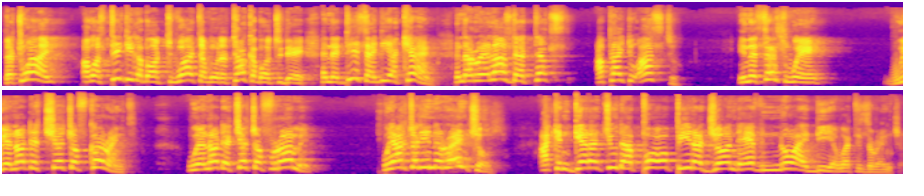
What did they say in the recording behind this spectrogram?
That's why I was thinking about what I'm going to talk about today, and that this idea came, and I realized that that's applied to us too, in a sense where We are not the church of Corinth. We are not the church of Rome. We're actually in the ranchos. I can guarantee you that Paul, Peter, John, they have no idea what is a rancho.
